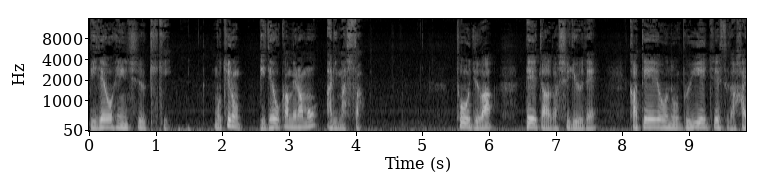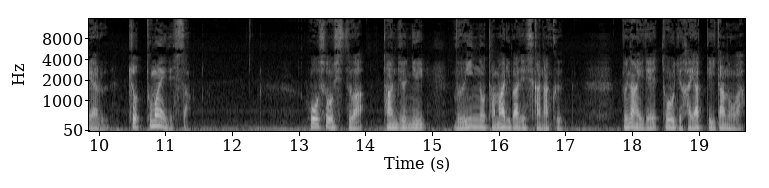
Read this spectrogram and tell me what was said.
ビデオ編集機器、もちろんビデオカメラもありました。当時はベータが主流で家庭用の VHS が流行るちょっと前でした。放送室は単純に部員のたまり場でしかなく、部内で当時流行っていたのは、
